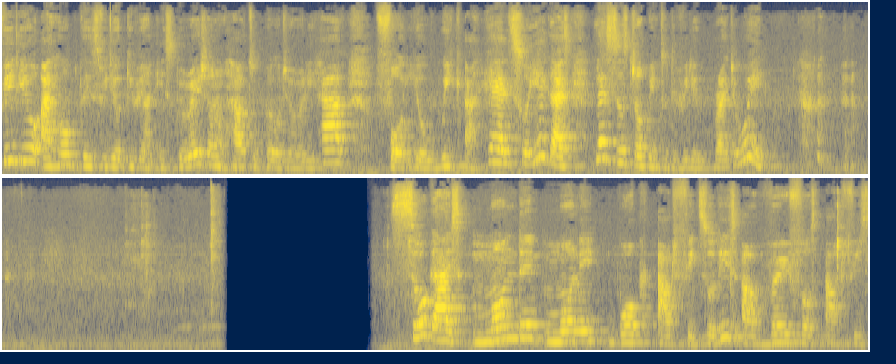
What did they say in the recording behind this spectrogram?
video. I hope this video give you an inspiration on how to pair what you already have for your week ahead. So yeah guys let's just jump into the video right away. So guys monday morning work outfit so these are very first outfits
